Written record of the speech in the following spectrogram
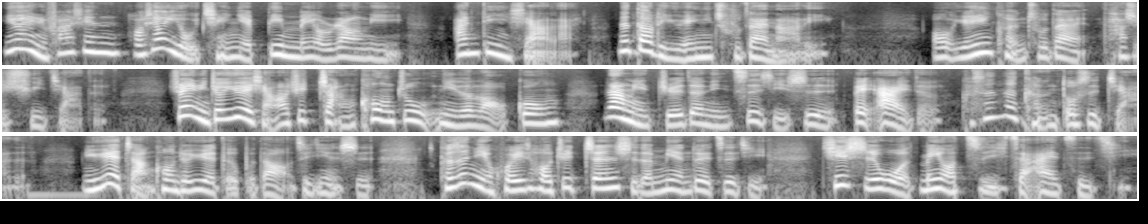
因为你发现好像有钱也并没有让你安定下来。那到底原因出在哪里？哦，原因可能出在他是虚假的，所以你就越想要去掌控住你的老公，让你觉得你自己是被爱的，可是那可能都是假的。你越掌控，就越得不到这件事。可是你回头去真实的面对自己，其实我没有自己在爱自己。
